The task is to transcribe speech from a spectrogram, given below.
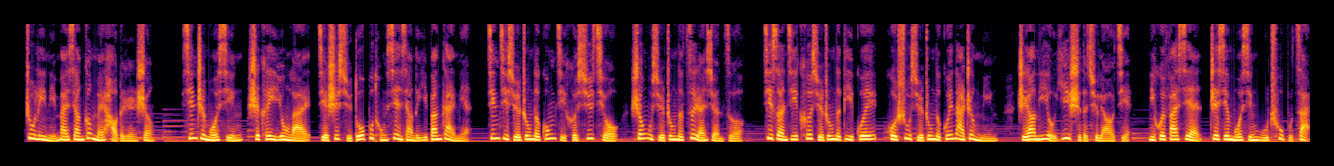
助力你迈向更美好的人生。心智模型是可以用来解释许多不同现象的一般概念，经济学中的供给和需求，生物学中的自然选择。计算机科学中的递归或数学中的归纳证明，只要你有意识的去了解，你会发现这些模型无处不在。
